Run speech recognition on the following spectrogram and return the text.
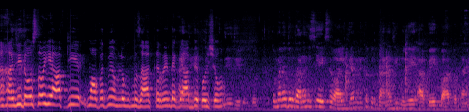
हाँ जी दोस्तों ये आपकी मोहब्बत में हम लोग मज़ाक कर रहे थे कि आप भी खुश हो। जी जी बिल्कुल। तो मैंने दुर्दाना जी से एक सवाल किया। मैंने कहा दुर्दाना जी मुझे आप एक बात बताएँ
